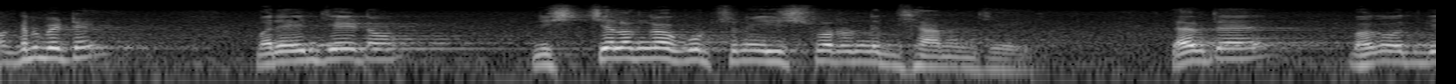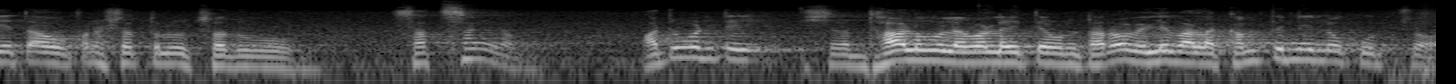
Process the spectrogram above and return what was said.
పక్కన పెట్టే. మరి ఏం చేయటం? నిశ్చలంగా కూర్చుని ఈశ్వరుణ్ణి ధ్యానం చేయి. లేకపోతే భగవద్గీత ఉపనిషత్తులు చదువు. సత్సంగం. అటువంటి శ్రద్ధాళువులు ఎవళ్ళైతే ఉంటారో వెళ్ళి వాళ్ళ కంపెనీలో కూర్చో.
